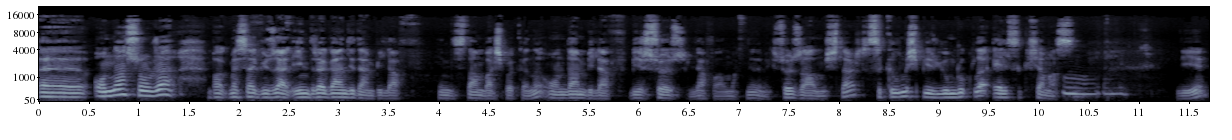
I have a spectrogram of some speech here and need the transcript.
Ee, ondan sonra bak mesela güzel Indira Gandhi'den bir laf. Hindistan Başbakanı ondan bir laf, bir söz, laf almak ne demek? Söz almışlar. Sıkılmış bir yumrukla el sıkışamazsın Hmm, evet. diye.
